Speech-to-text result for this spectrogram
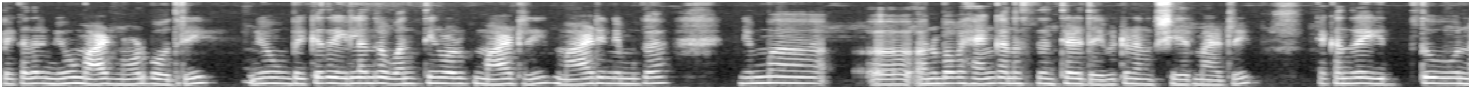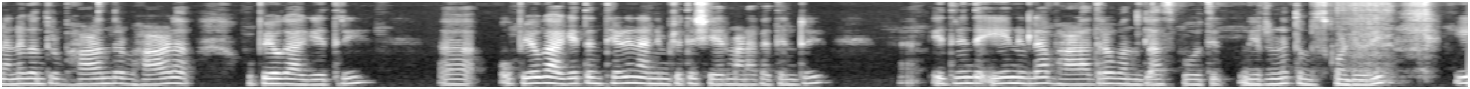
ಬೇಕಾದ್ರೆ ನೀವು ಮಾಡಿ ನೋಡ್ಬೋದು ರೀ ನೀವು ಬೇಕಾದರೆ ಇಲ್ಲಾಂದ್ರೆ ಒಂದು ತಿಂಗಳವರೆಗೆ ಮಾಡಿರಿ. ಮಾಡಿ ನಿಮ್ಗೆ, ನಿಮ್ಮ ಅನುಭವ ಹೆಂಗೆ ಅನ್ನಿಸ್ತದೆ ಅಂಥೇಳಿ ದಯವಿಟ್ಟು ನನಗೆ ಶೇರ್ ಮಾಡಿರಿ. ಯಾಕಂದರೆ ಇದು ನನಗಂತೂ ಭಾಳ ಅಂದ್ರೆ ಭಾಳ ಉಪಯೋಗ ಆಗೈತೆ ರೀ ಉಪಯೋಗ ಆಗೈತೆ ಅಂಥೇಳಿ ನಾನು ನಿಮ್ಮ ಜೊತೆ ಶೇರ್ ಮಾಡಾಕತ್ತೀನಿ ರೀ. ಇದರಿಂದ ಏನಿಲ್ಲ, ಭಾಳ ಆದ್ರೆ ಒಂದು ಗ್ಲಾಸ್ ಪೂರ್ತಿ ನೀರನ್ನು ತುಂಬಿಸ್ಕೊಂಡಿವಿ ಈ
